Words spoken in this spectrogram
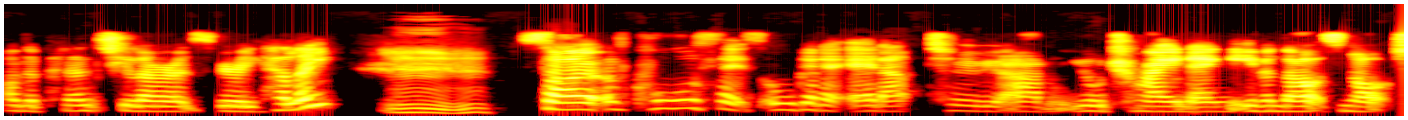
on the peninsula, it's very hilly. Mm. So, of course, that's all going to add up to um, your training, even though it's not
